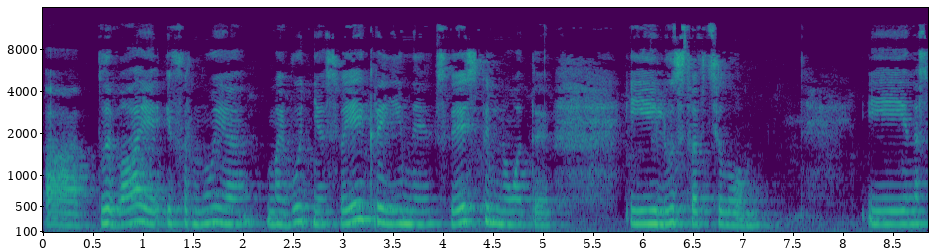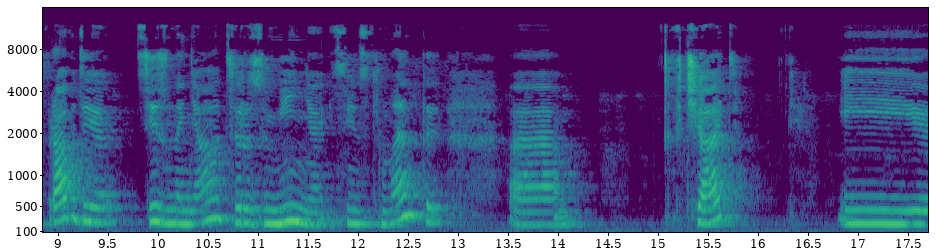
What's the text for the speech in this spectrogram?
а впливає і формує майбутнє своєї країни, своєї спільноти і людства в цілому. І насправді ці знання, це розуміння і ці інструменти е, вчать і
